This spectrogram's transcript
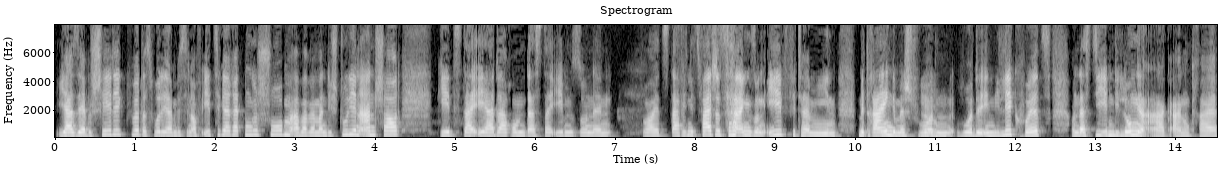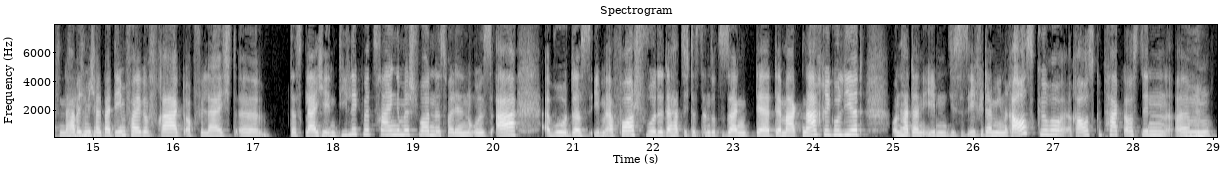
ja sehr beschädigt wird. Das wurde ja ein bisschen auf E-Zigaretten geschoben, aber wenn man die Studien anschaut, geht es da eher darum, dass da eben so ein boah, jetzt darf ich nichts Falsches sagen, so ein E-Vitamin mit reingemischt wurden, ja. wurde in die Liquids und dass die eben die Lunge arg angreifen. Da habe ich mhm. mich halt bei dem Fall gefragt, ob vielleicht äh, das gleiche in die Liquids reingemischt worden ist, weil in den USA, äh, wo das eben erforscht wurde, da hat sich das dann sozusagen der, der Markt nachreguliert und hat dann eben dieses E-Vitamin rausge rausgepackt aus den ähm, mhm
